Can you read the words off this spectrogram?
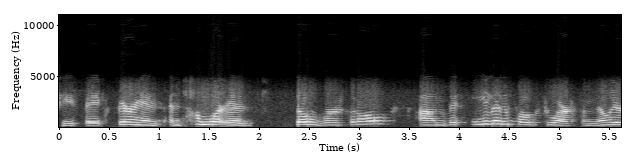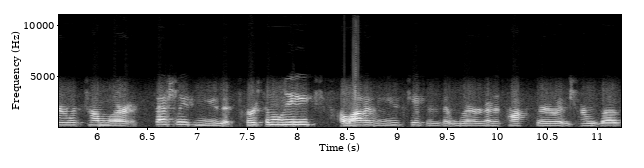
piece they experience. And Tumblr is so versatile um, that even folks who are familiar with Tumblr, especially if you use it personally, a lot of the use cases that we're going to talk through in terms of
